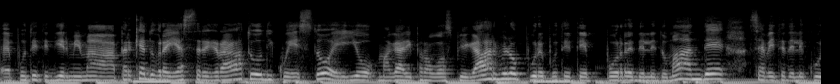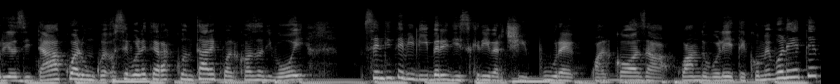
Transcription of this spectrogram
Eh, potete dirmi ma perché dovrei essere grato di questo e io magari provo a spiegarvelo oppure potete porre delle domande se avete delle curiosità, qualunque o se volete raccontare qualcosa di voi Sentitevi liberi di scriverci pure qualcosa quando volete, come volete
